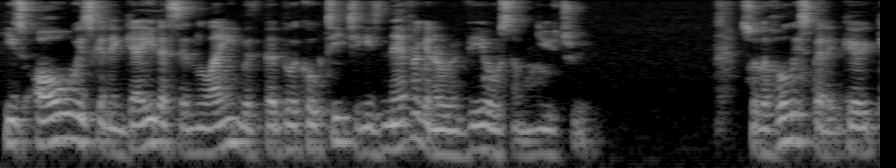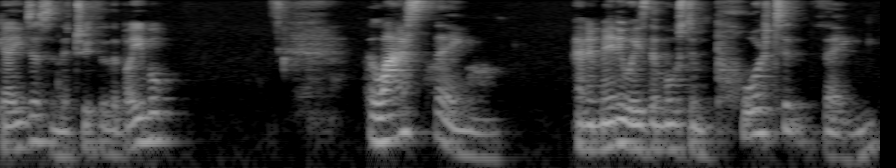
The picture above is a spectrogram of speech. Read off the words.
He's always going to guide us in line with biblical teaching. He's never going to reveal some new truth. So the Holy Spirit guides us in the truth of the Bible. Last thing, and in many ways the most important thing,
